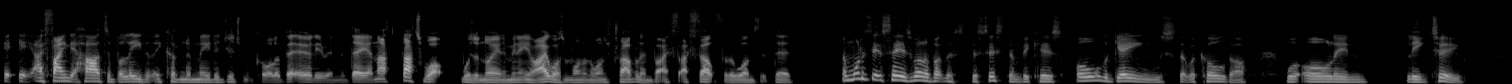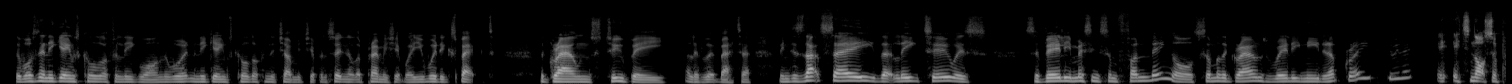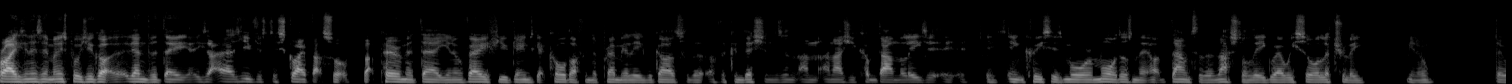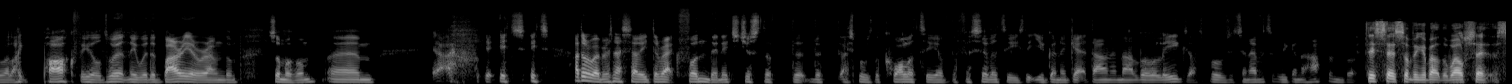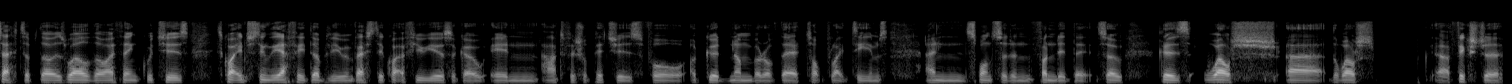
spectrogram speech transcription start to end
it, it, I find it hard to believe that they couldn't have made a judgment call a bit earlier in the day, and that that's what was annoying. I mean, you know, I wasn't one of the ones traveling, but I, I felt for the ones that did. And what does it say as well about the the system? Because all the games that were called off were all in League Two. There wasn't any games called off in League One. There weren't any games called off in the Championship, and certainly not the Premiership, where you would expect the grounds to be a little bit better. I mean, does that say that League Two is severely missing some funding, or some of the grounds really need an upgrade? Do you think? it's not surprising, is it? I suppose you've got at the end of the day, as you've just described that sort of that pyramid there. You know, very few games get called off in the Premier League, regardless of the of the conditions, and, and, and as you come down the leagues, it, it, it increases more and more, doesn't it? Down to the National League, where we saw literally, you know, they were like park fields, weren't they, with a barrier around them? Some of them. Um, it's it's I don't know whether it's necessarily direct funding. It's just the, the, the I suppose the quality of the facilities that you're going to get down in that lower leagues. I suppose it's inevitably going to happen. But this says something about the Welsh set, setup though as well, though I think, which is it's quite interesting. The FAW invested quite a few years ago in artificial pitches for a good number of their top flight teams and sponsored and funded it. So because Welsh uh, the Welsh uh, fixture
